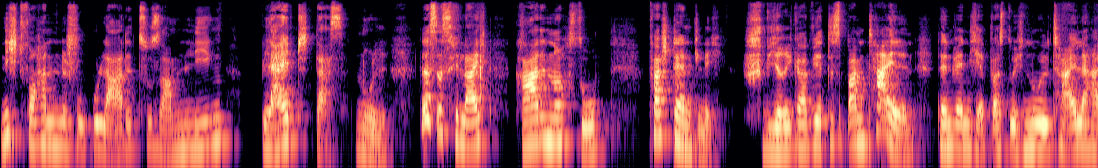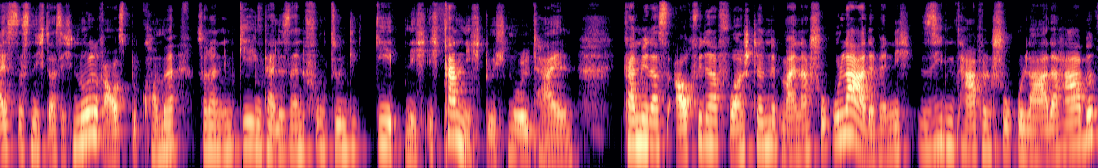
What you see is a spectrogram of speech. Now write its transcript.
nicht vorhandene Schokolade zusammenlegen, bleibt das null. Das ist vielleicht gerade noch so verständlich. Schwieriger wird es beim Teilen, denn wenn ich etwas durch Null teile, heißt das nicht, dass ich Null rausbekomme, sondern im Gegenteil, es ist eine Funktion, die geht nicht. Ich kann nicht durch Null teilen. Ich kann mir das auch wieder vorstellen mit meiner Schokolade. Wenn ich sieben Tafeln Schokolade habe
